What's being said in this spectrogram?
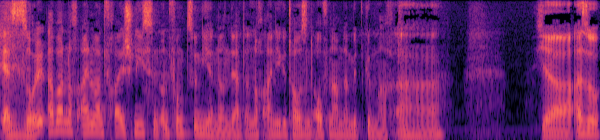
Er soll aber noch einwandfrei schließen und funktionieren. Und er hat dann noch einige tausend Aufnahmen damit gemacht. Aha. Ja, also.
